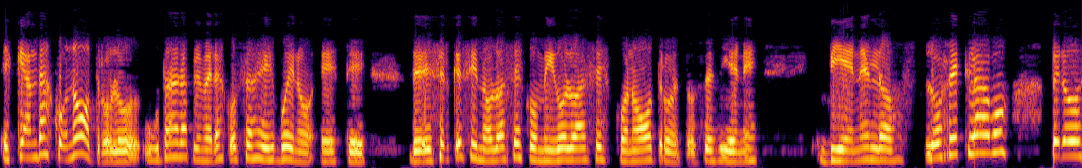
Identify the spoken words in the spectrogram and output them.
es que andas con otro. Lo, una de las primeras cosas es, bueno, este, debe ser que si no lo haces conmigo lo haces con otro, entonces viene vienen los los reclamos pero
